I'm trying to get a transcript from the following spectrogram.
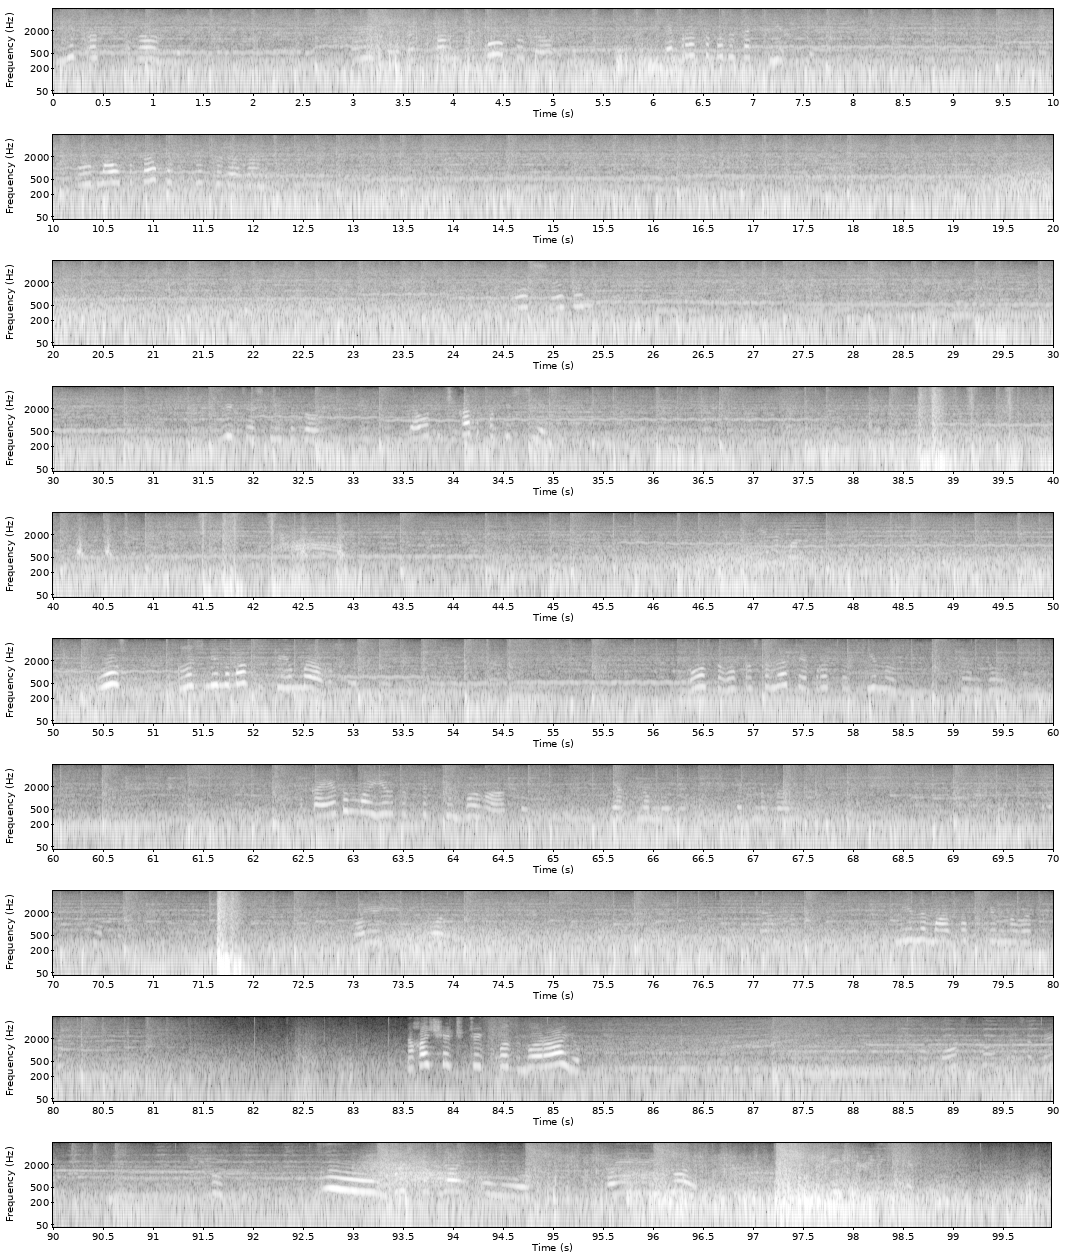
Мені просто сказали ні. Дивіться, це там купу Я просто буду так. Коли мало потрапити, то просто реально. Коли зміни масу, то я швидкий. Просто, ви представляєте, я просто кину Так, я думаю, їх тут таки багато. Як на мене. Як на мене. Ой-ой-ой. Ні, нема, Нехай ще чуть-чуть позбираю. Ой-ой-ой.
